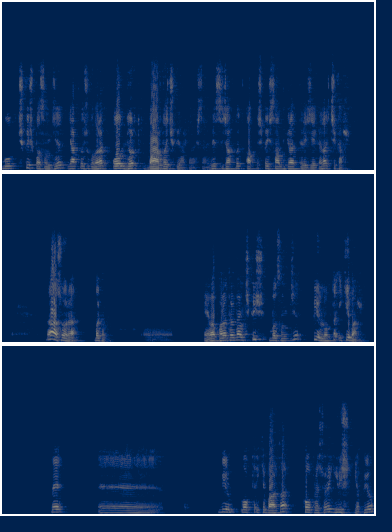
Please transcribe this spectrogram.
bu çıkış basıncı yaklaşık olarak 14 barda çıkıyor arkadaşlar. Ve sıcaklık 65 santigrat dereceye kadar çıkar. Daha sonra bakın evaporatörden çıkış basıncı 1.2 bar. Ve ee, 1.2 barda kompresöre giriş yapıyor,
